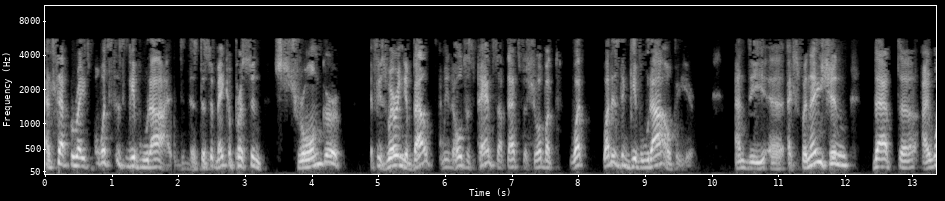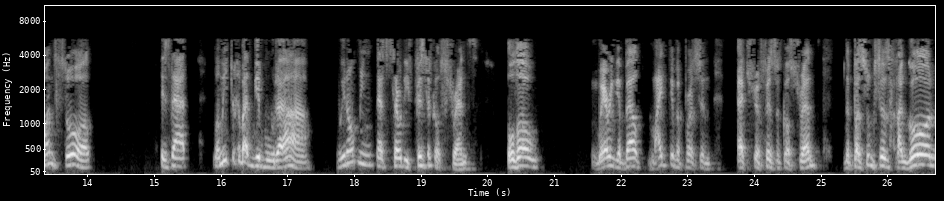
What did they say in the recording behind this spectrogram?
and separates. But what's this givura? Does, does it make a person stronger if he's wearing a belt? I mean, it holds his pants up, that's for sure. But what what is the givura over here? And the uh, explanation that uh, I once saw is that when we talk about givura, we don't mean necessarily physical strength, although wearing a belt might give a person extra physical strength. The pasuk says, "Hagor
